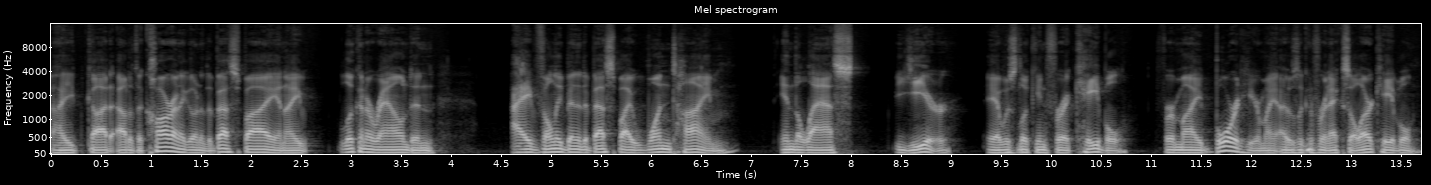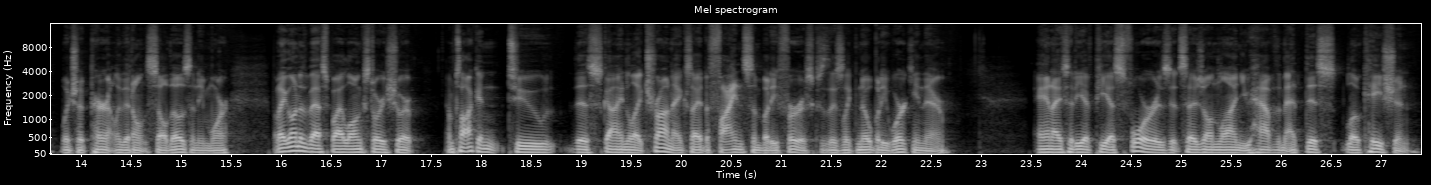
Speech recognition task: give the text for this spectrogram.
I got out of the car and I go into the Best Buy and I looking around and I've only been at a Best Buy one time in the last year. I was looking for a cable for my board here. My I was looking for an XLR cable, which apparently they don't sell those anymore. But I go into the Best Buy. Long story short, I'm talking to this guy in electronics. I had to find somebody first because there's like nobody working there. And I said, "You have PS4s?" It says online you have them at this location.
